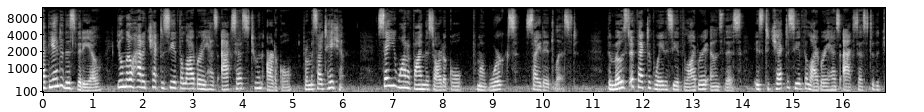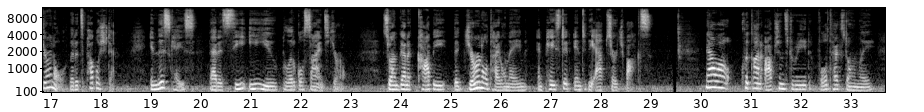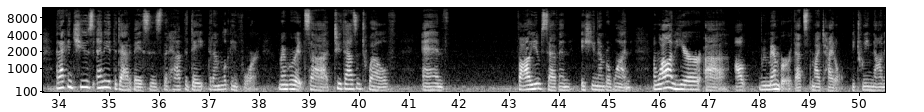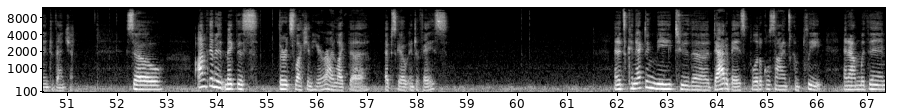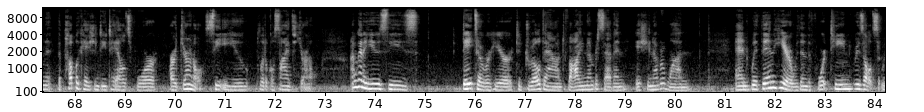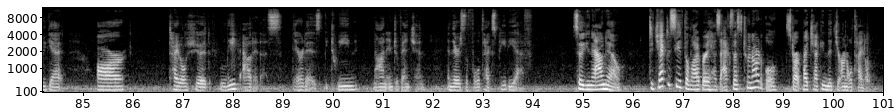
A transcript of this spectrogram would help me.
At the end of this video, you'll know how to check to see if the library has access to an article from a citation. Say you want to find this article from a Works Cited list. The most effective way to see if the library owns this is to check to see if the library has access to the journal that it's published in. In this case, that is CEU Political Science Journal. So I'm going to copy the journal title name and paste it into the app search box. Now I'll click on options to read full text only and I can choose any of the databases that have the date that I'm looking for. Remember it's uh, 2012 and volume 7 issue number 1 and while I'm here uh, I'll remember that's my title between non-intervention. So I'm going to make this third selection here. I like the EBSCO interface. And it's connecting me to the database Political Science Complete and I'm within the publication details for our journal, CEU Political Science Journal. I'm going to use these dates over here to drill down to volume number 7, issue number 1, and within here, within the 14 results that we get, our title should leap out at us. There it is, between non-intervention, and there's the full text PDF. So you now know. To check to see if the library has access to an article, start by checking the journal title.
